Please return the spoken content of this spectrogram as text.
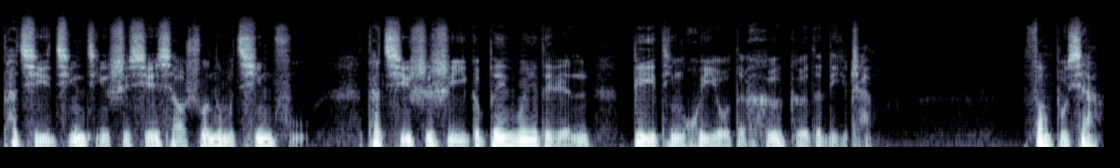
它岂仅仅是写小说那么轻浮？他其实是一个卑微的人必定会有的合格的立场。放不下，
